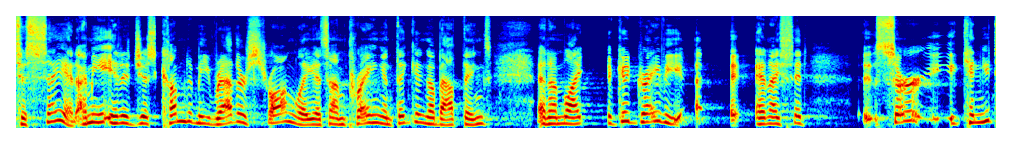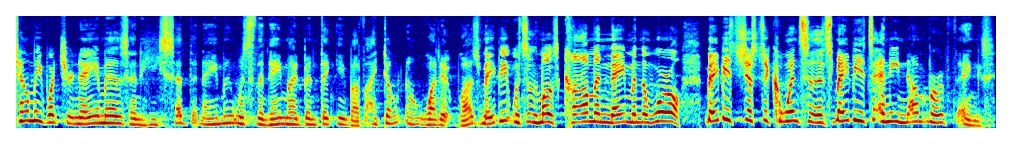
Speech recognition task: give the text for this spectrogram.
to say it. I mean, it had just come to me rather strongly as I'm praying and thinking about things. And I'm like, good gravy. And I said, Sir, can you tell me what your name is? And he said the name. It was the name I'd been thinking of. I don't know what it was. Maybe it was the most common name in the world. Maybe it's just a coincidence. Maybe it's any number of things.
